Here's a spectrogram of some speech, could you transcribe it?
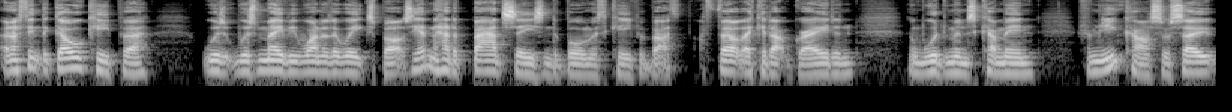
And I think the goalkeeper was was maybe one of the weak spots. He hadn't had a bad season, the Bournemouth keeper, but I felt they could upgrade. And and Woodman's come in from Newcastle. So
